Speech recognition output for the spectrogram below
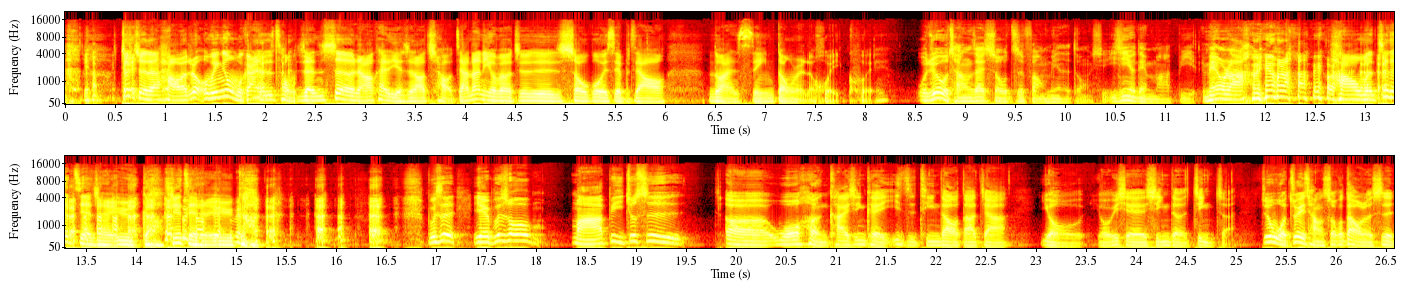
就觉得好了，就我们因为我们刚才是从人设，然后开始延伸到吵架。那你有没有就是收过一些比较暖心动人的回馈？我觉得我常常在收这方面的东西，已经有点麻痹了。没有啦，没有啦，没有啦。好，我们这个剪成预告，这个剪成预告。不是，也不是说麻痹，就是呃，我很开心可以一直听到大家有有一些新的进展。就是我最常收到的是。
